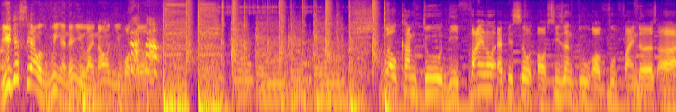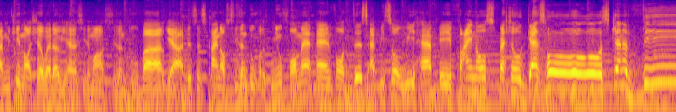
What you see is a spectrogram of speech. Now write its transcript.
Did you just say I was weak and then you like now need water? Welcome to the final episode of season 2 of Food Finders. Uh, I'm actually not sure whether we had a season 1 or season 2, but yeah, this is kind of season 2 for the new format. And for this episode, we have a final special guest host, Genevieve!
